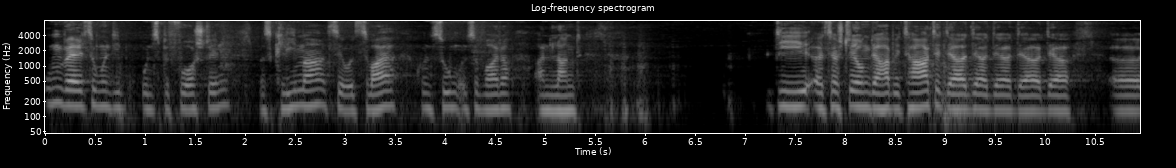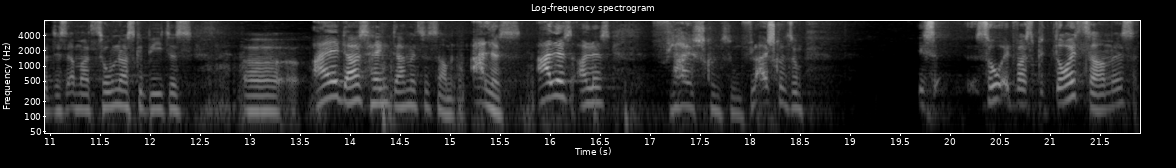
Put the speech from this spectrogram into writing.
Umwälzungen, die uns bevorstehen, was Klima, CO2-Konsum und so weiter anlangt. Die äh, Zerstörung der Habitate, der, der, der, der, der äh, des Amazonasgebietes. Äh, all das hängt damit zusammen. Alles, alles, alles. Fleischkonsum. Fleischkonsum ist so etwas Bedeutsames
